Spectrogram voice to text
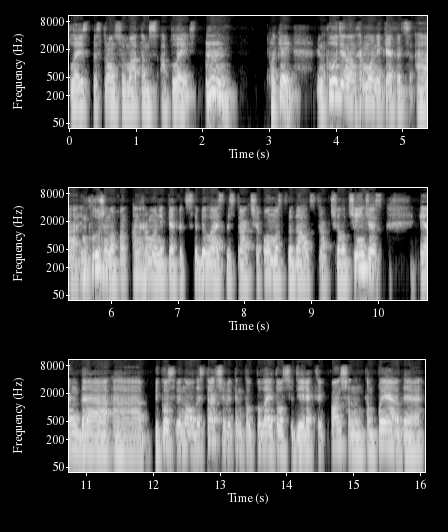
placed the strontium atoms are placed. okay, including anharmonic effects, uh, inclusion of anharmonic effects stabilize the structure almost without structural changes. And uh, uh, because we know the structure, we can calculate also the electric function and compare the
